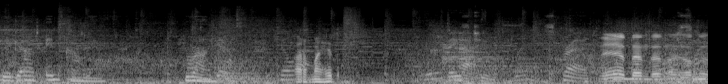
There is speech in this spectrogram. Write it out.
Brigade incoming. Run. Армагед. Ні, Ден, Ден, не пробіжу.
